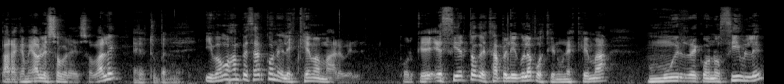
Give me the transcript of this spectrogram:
para que me hables sobre eso, ¿vale? Estupendo. Y vamos a empezar con el esquema Marvel. Porque es cierto que esta película pues tiene un esquema muy reconocible.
